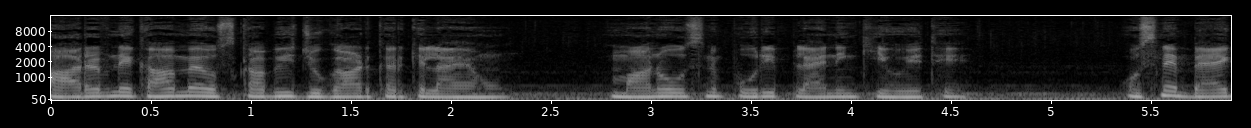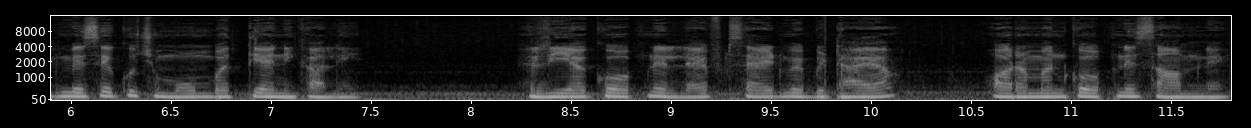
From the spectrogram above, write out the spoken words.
आरव ने कहा, मैं उसका भी जुगाड़ करके लाया हूँ। मानो उसने पूरी प्लानिंग की हुई थी। उसने बैग में से कुछ मोमबत्तियाँ निकाली। रिया को अपने लेफ़्ट साइड में बिठाया और अमन को अपने सामने।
